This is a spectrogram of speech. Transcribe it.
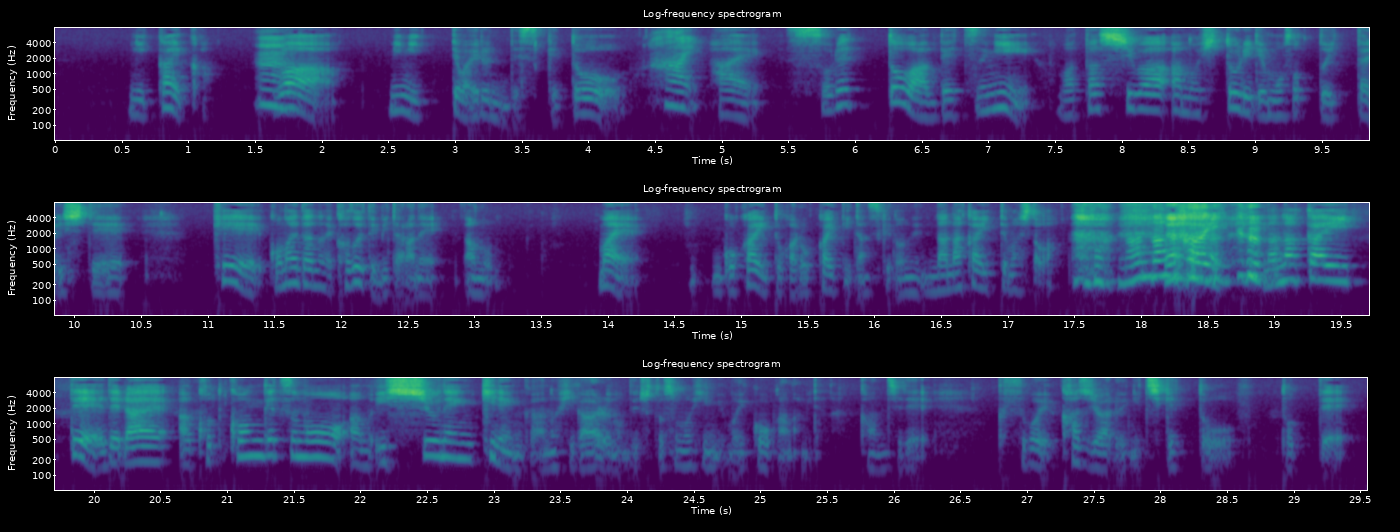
2回かうんは見に行ってはいるんですけど、はい。はい。それとは別に私はあの一人でもそっと行ったりして計この間ね数えてみたらねあの前5回とか6回って言ったんですけどね7回行ってましたわ。7回。7回行ってで来あこ今月もあの1周年記念があの日があるのでちょっとその日にも行こうかなみたいな感じですごいカジュアルにチケットを取って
